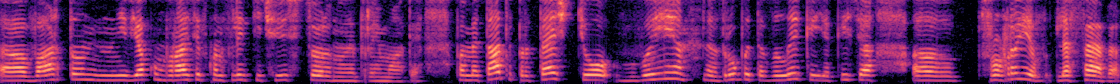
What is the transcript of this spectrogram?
Е, Варто ні в якому разі в конфлікті чиюсь сторону не приймати. Пам'ятати про те, що ви зробите великий якийсь е, прорив для себе.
